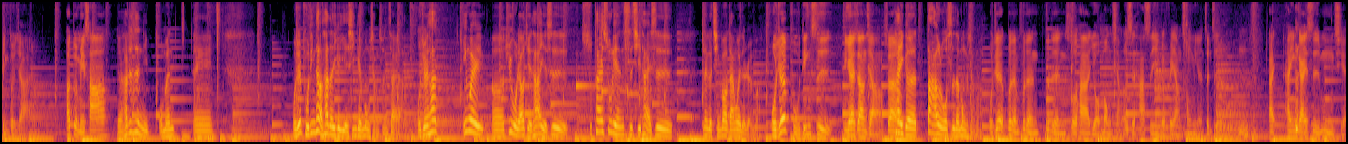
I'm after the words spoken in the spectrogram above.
兵吞下来了，他对没差啊。对，他就是你我们诶。欸我觉得普丁他有他的一个野心跟梦想存在啊。我觉得他，因为呃，据我了解，他也是苏他在苏联时期，他也是那个情报单位的人嘛。我觉得普丁是应该这样讲，虽然他一个大俄罗斯的梦想嘛。我觉得不能不能不能说他有梦想，而是他是一个非常聪明的政治人物。嗯，他他应该是目前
